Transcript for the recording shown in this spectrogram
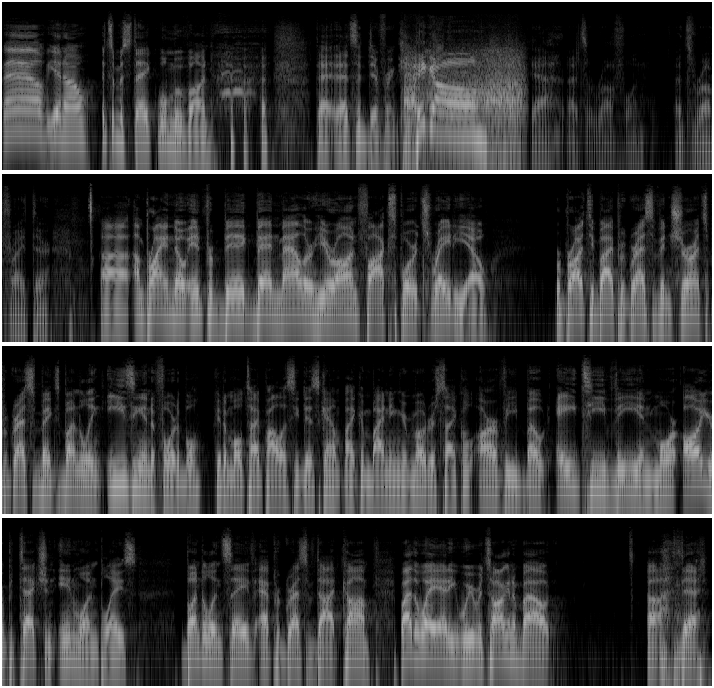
"Well, you know, it's a mistake. We'll move on." that that's a different cat. He gone. Yeah, that's a rough one. That's rough right there. Uh, I'm Brian Noe, in for Big Ben Maller here on Fox Sports Radio. We're brought to you by Progressive Insurance. Progressive makes bundling easy and affordable. Get a multi policy discount by combining your motorcycle, RV, boat, ATV, and more. All your protection in one place. Bundle and save at progressive.com. By the way, Eddie, we were talking about uh, that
